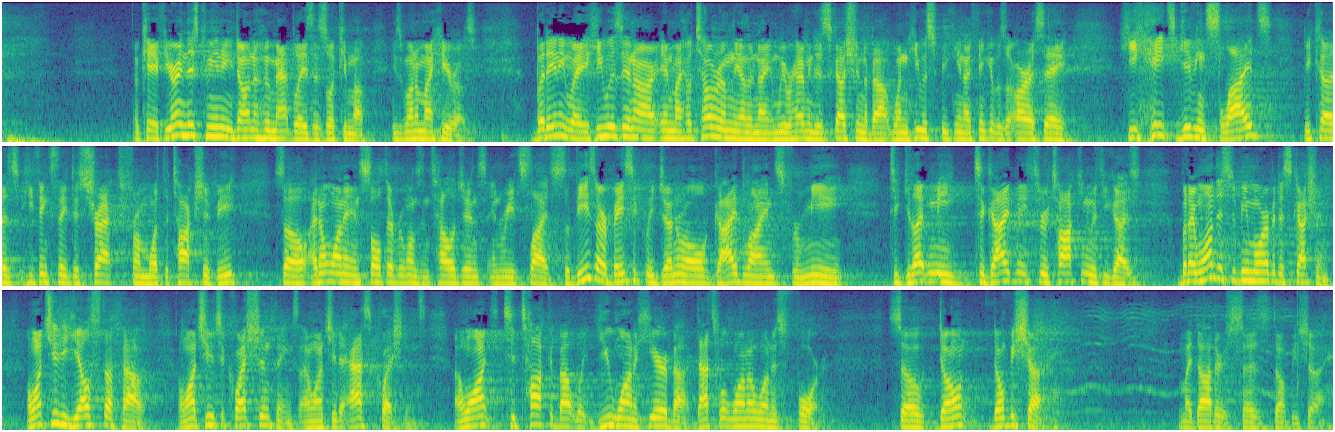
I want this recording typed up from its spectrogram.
Okay, if you're in this community and you don't know who Matt Blaze is, look him up. He's one of my heroes. But anyway, he was in, our, in my hotel room the other night, and we were having a discussion about when he was speaking, I think it was at RSA. He hates giving slides because he thinks they distract from what the talk should be. So I don't want to insult everyone's intelligence and read slides. So these are basically general guidelines for me to let me to guide me through talking with you guys. But I want this to be more of a discussion. I want you to yell stuff out. I want you to question things. I want you to ask questions. I want to talk about what you want to hear about. That's what 101 is for. So don't, don't be shy. My daughter says don't be shy.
